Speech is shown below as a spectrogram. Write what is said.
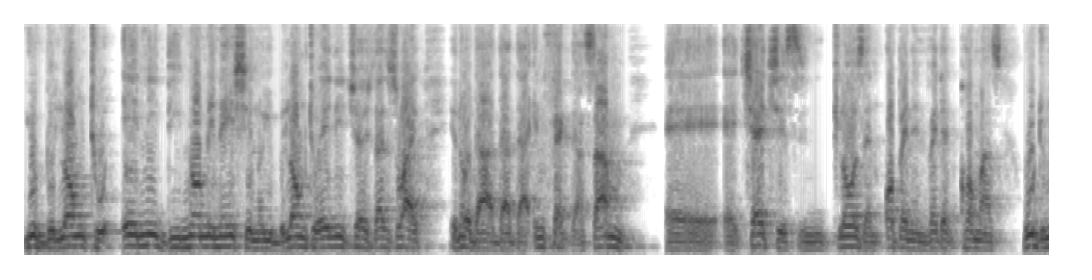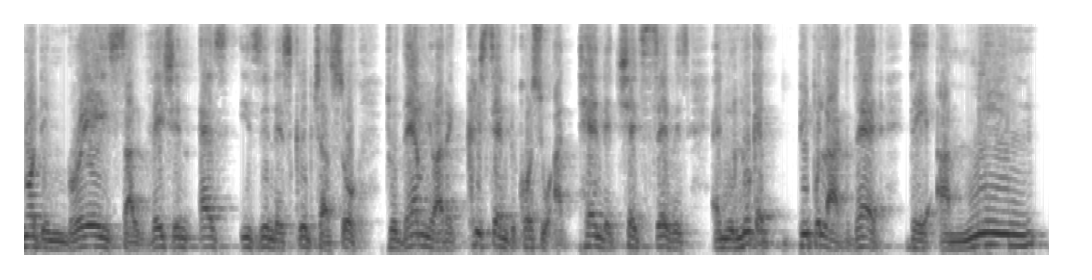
you belong to any denomination or you belong to any church. That's why, you know, that, that, that in fact, there are some uh, uh, churches in close and open inverted commas who do not embrace salvation as is in the scripture. So to them, you are a Christian because you attend a church service and you look at people like that, they are mean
